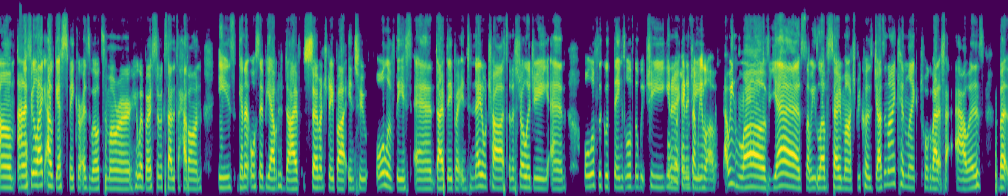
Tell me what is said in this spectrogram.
Um, and I feel like our guest speaker as well tomorrow, who we're both so excited to have on, is gonna also be able to dive so much deeper into all of this and dive deeper into natal charts and astrology and all of the good things, all of the witchy, you All know, things that we love. that we love. Yes, that we love so much because Jazz and I can like talk about it for hours, but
